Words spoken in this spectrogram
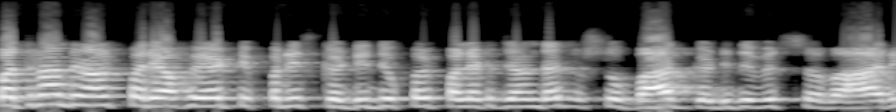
ਪੱਥਰਾਂ ਦੇ ਨਾਲ ਭਰਿਆ ਹੋਇਆ ਟਿੱਪਰ ਇਸ ਗੱਡੀ ਦੇ ਉੱਪਰ ਪਲਟ ਜਾਂਦਾ ਹੈ, ਜਿਸ ਤੋਂ ਬਾਅਦ ਗੱਡੀ ਦੇ ਵਿੱਚ ਸਵਾਰ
